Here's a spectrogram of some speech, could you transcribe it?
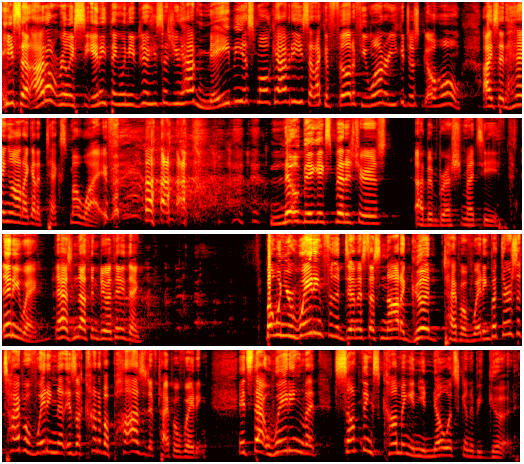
he said, I don't really see anything we need to do. He says, You have maybe a small cavity? He said, I could fill it if you want, or you could just go home. I said, Hang on, I got to text my wife. no big expenditures, I've been brushing my teeth. Anyway, it has nothing to do with anything. But when you're waiting for the dentist, that's not a good type of waiting, but there's a type of waiting that is a kind of a positive type of waiting. It's that waiting that something's coming and you know it's going to be good.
